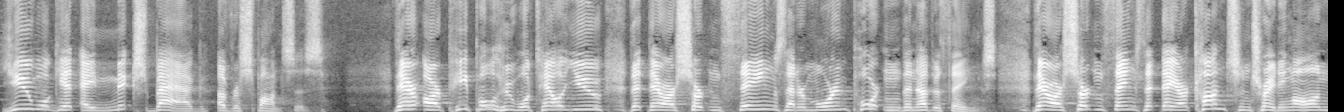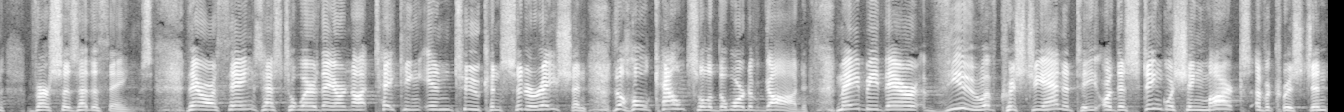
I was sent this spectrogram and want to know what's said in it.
You will get a mixed bag of responses. There are people who will tell you that there are certain things that are more important than other things. There are certain things that they are concentrating on versus other things. There are things as to where they are not taking into consideration the whole counsel of the Word of God. Maybe their view of Christianity or distinguishing marks of a Christian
